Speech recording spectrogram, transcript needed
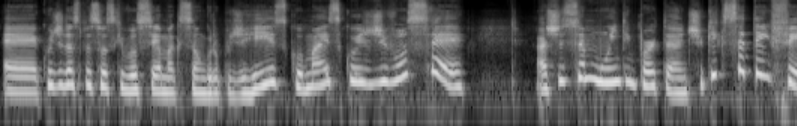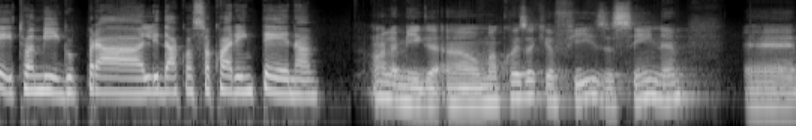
é, cuide das pessoas que você ama que são grupo de risco, mas cuide de você. Acho isso é muito importante. O que, que você tem feito, amigo, para lidar com a sua quarentena? Olha, amiga, ah, uma coisa que eu fiz assim, né? É,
